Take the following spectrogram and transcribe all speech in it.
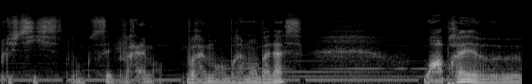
plus 6. Donc c'est vraiment, vraiment, vraiment badass. Bon après, euh,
